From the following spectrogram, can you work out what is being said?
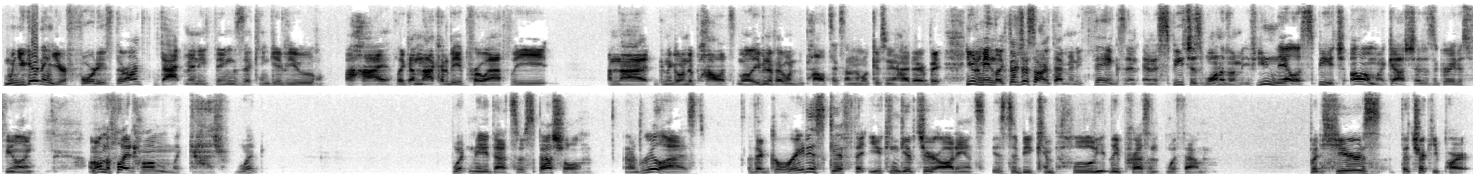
when you get into your 40s, there aren't that many things that can give you a high. Like, I'm not going to be a pro athlete. I'm not going to go into politics. Well, even if I went into politics, I don't know what gives me a high there. But you know what I mean? Like, there just aren't that many things. And, and a speech is one of them. If you nail a speech, oh my gosh, that is the greatest feeling. I'm on the flight home. I'm like, gosh, what what made that so special? And I realized the greatest gift that you can give to your audience is to be completely present with them. But here's the tricky part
